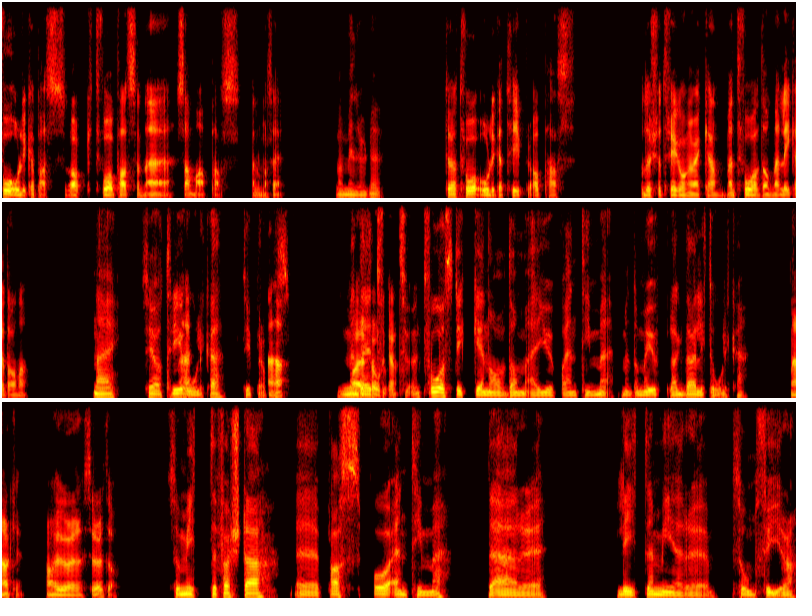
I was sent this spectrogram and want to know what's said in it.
två olika pass och två passen är samma pass, eller man säger. Vad menar du nu? Du har två olika typer av pass. Och du kör tre gånger i veckan, men två av dem är likadana. Nej, så jag har tre Nej. olika typer av Aha. pass. Men Vad är det är t- två stycken av dem är ju på en timme, men de är upplagda lite olika. Ja, okej. Ja, hur ser det ut då? Så mitt första eh, pass på en timme, det är eh, lite mer eh, zon 4.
